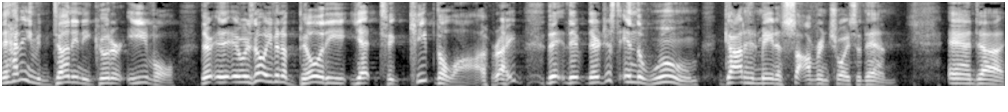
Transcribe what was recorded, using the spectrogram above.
they hadn't even done any good or evil. There, it was no even ability yet to keep the law, right? They, they, they're just in the womb. God had made a sovereign choice of them. And, uh,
